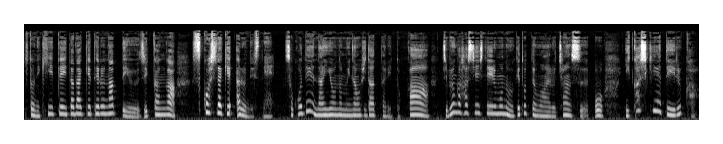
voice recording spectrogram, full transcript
人に聞いていただけてるなっていう実感が少しだけあるんですね。そこで内容の見直しだったりとか自分が発信しているものを受け取ってもらえるチャンスを生かしきれているか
